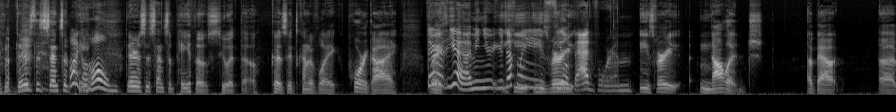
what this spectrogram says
there's this sense of I want to go home. there's a sense of pathos to it though, because it's kind of like poor guy. There, like, yeah. I mean, you're you definitely he's feel very- bad for him. he's very knowledge about uh,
